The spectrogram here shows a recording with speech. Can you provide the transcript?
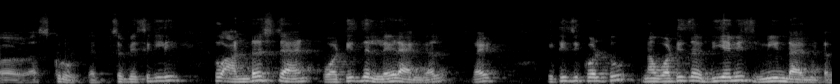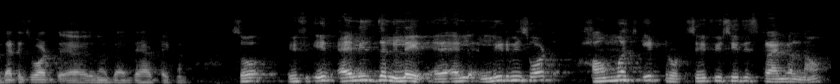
uh, screw. So basically to understand what is the lead angle right it is equal to now what is the dm is mean diameter. That is what uh, you know that they have taken. So if if l is the lead l, lead means what? How much it rotates. So if you see this triangle now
